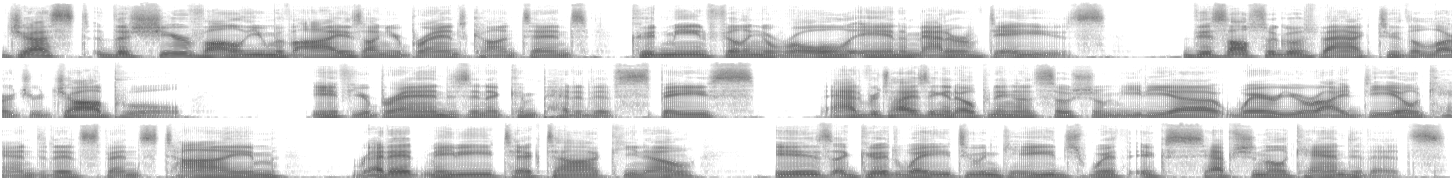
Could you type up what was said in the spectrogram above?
just the sheer volume of eyes on your brand's content could mean filling a role in a matter of days. This also goes back to the larger job pool. If your brand is in a competitive space, advertising an opening on social media where your ideal candidate spends time, Reddit, maybe TikTok, you know, is a good way to engage with exceptional candidates.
